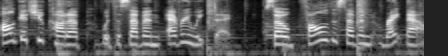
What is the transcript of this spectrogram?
I'll get you caught up with the seven every weekday. So follow the seven right now.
